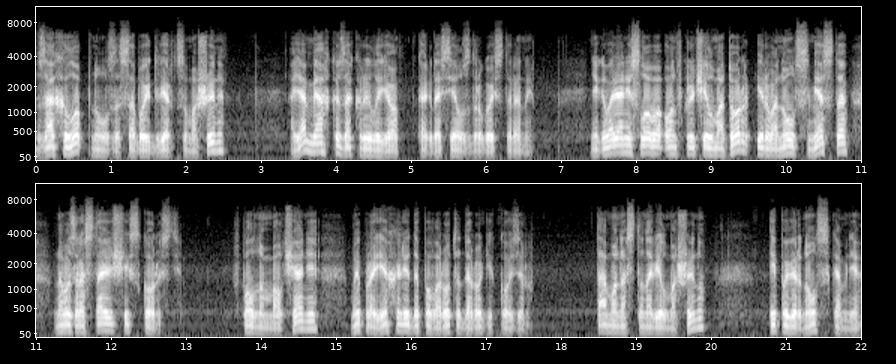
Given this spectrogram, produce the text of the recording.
захлопнул за собой дверцу машины, а я мягко закрыл ее, когда сел с другой стороны. Не говоря ни слова, он включил мотор и рванул с места на возрастающей скорости. В полном молчании мы проехали до поворота дороги к озеру. Там он остановил машину и повернулся ко мне.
